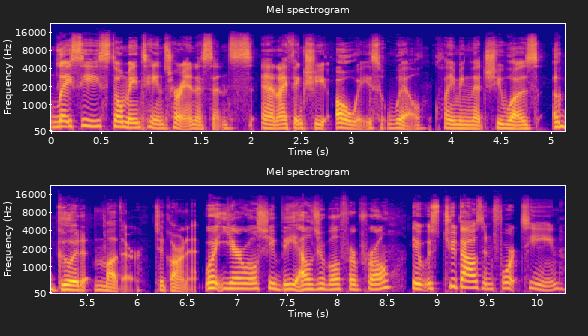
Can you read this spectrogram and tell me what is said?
Lacey still maintains her innocence, and I think she always will, claiming that she was a good mother to Garnet. What year will she be eligible for parole? It was 2014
